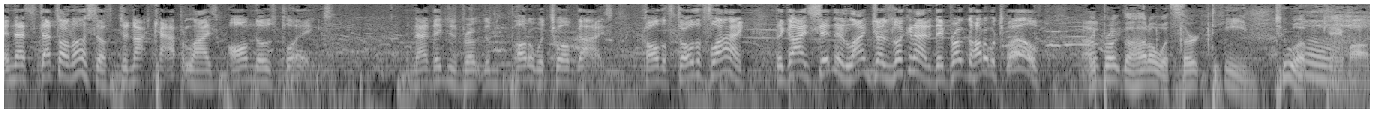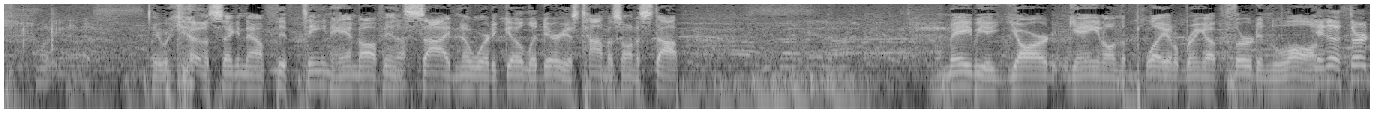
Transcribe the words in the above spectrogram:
and that's that's on us though, to not capitalize on those plays. That they just broke the huddle with 12 guys. Call the throw the flag. The guys sitting there, the line judge looking at it. They broke the huddle with 12. They broke the huddle with 13. Two of them came off. Here we go. Second down, 15. Handoff inside. Nowhere to go. Ladarius Thomas on a stop. Maybe a yard gain on the play. It'll bring up third and long. Yeah, another third,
